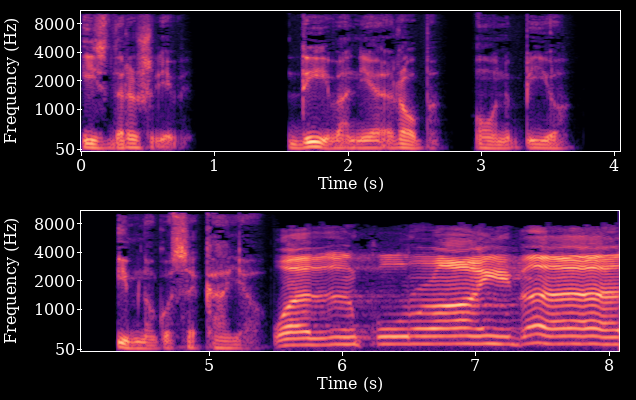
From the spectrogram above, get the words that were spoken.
izdržljiv. Divan je rob on bio i mnogo se kajao. واذكر عبادنا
